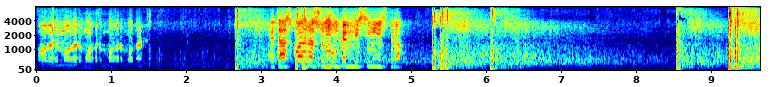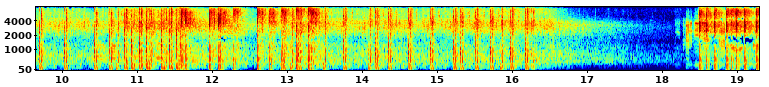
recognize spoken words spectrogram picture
Muovere, muovere, muovere, muovere, muovere. Metà squadra sul bunker di sinistra. Bunker di destra è nostro.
